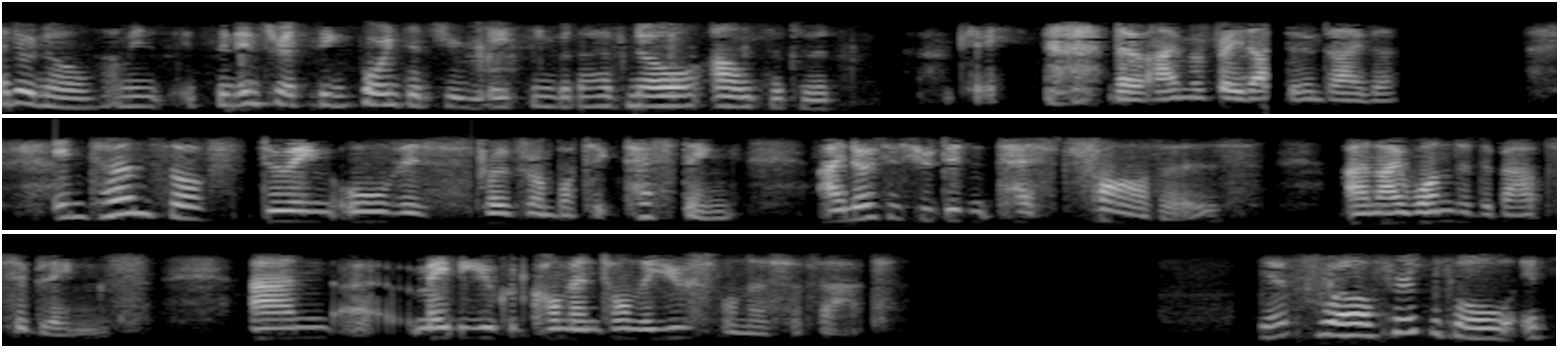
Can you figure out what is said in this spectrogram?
I don't know. I mean, it's an interesting point that you're raising, but I have no answer to it. Okay. No, I'm afraid I don't either. In terms of doing all this prothrombotic testing, I noticed you didn't test fathers, and I wondered about siblings. And uh, maybe you could comment on the usefulness of that. Yes, well, first of all, it's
